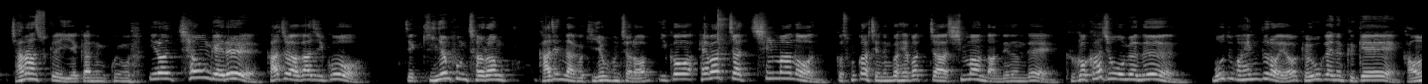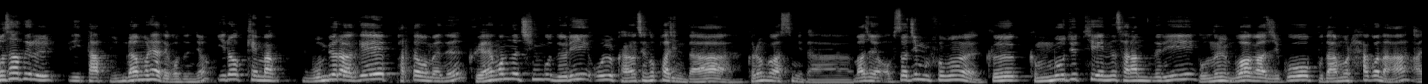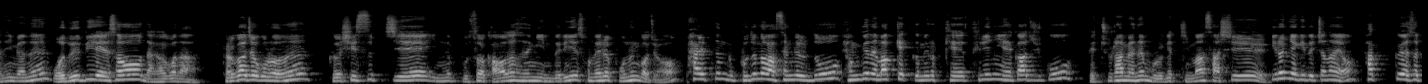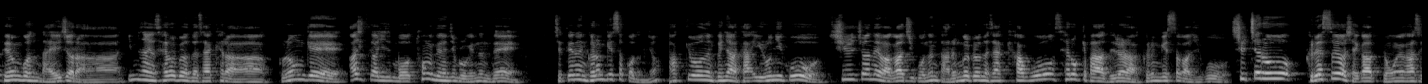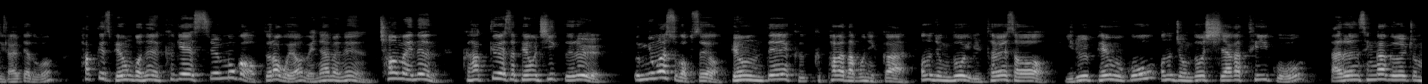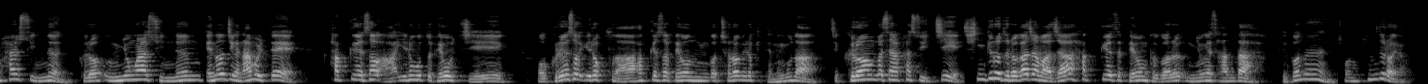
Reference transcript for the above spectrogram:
이야기하는 경우 이런 체온계를 가져와 가지고 이제 기념품처럼 가진다는 거 기념품처럼. 이거 해봤자 7만원 그 손가락 재는 거 해봤자 10만원도 안 되는데 그거 가져오면은 모두가 힘들어요. 결국에는 그게 간호사들이 다 분담을 해야 되거든요. 이렇게 막 무분별하게 받다 보면은 교양 없는 친구들이 올 가능성이 높아진다. 그런 것 같습니다. 맞아요. 없어진 물품은 그 근무 듀티에 있는 사람들이 돈을 모아가지고 부담을 하거나 아니면은 워드비에서 나가거나 결과적으로는 그 실습지에 있는 부서 간호사 선생님들이 손해를 보는 거죠. 8등급, 9등급 학생들도 평균에 맞게끔 이렇게 트레이닝 해가지고 배출하면은 모르겠지만 사실 이런 얘기도 있잖아요. 학교에서 배운 것은 다 잊어라. 임상에 새로 배운다 생각해라. 그런 게 아직까지 뭐 통용되는지 모르겠는데 제 때는 그런 게 있었거든요. 학교는 그냥 다 이론이고 실전에 와가지고는 다른 걸 배운다 생각하고 새롭게 받아들여라 그런 게 있어가지고 실제로 그랬어요. 제가 병원에 가서 일할 때도 학교에서 배운 거는 크게 쓸모가 없더라고요. 왜냐면은 처음에는 그 학교에서 배운 지식들을 응용할 수가 없어요. 배우는데 그 급하다 보니까 어느 정도 일터에서 일을 배우고 어느 정도 시야가 트이고 다른 생각을 좀 할 수 있는 그런 응용을 할수 있는 에너지가 남을 때 학교에서 아 이런 것도 배웠지 어, 그래서 이렇구나. 학교에서 배운 것처럼 이렇게 되는구나. 그런 걸 생각할 수 있지. 신규로 들어가자마자 학교에서 배운 그거를 응용해서 한다. 그거는 좀 힘들어요.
